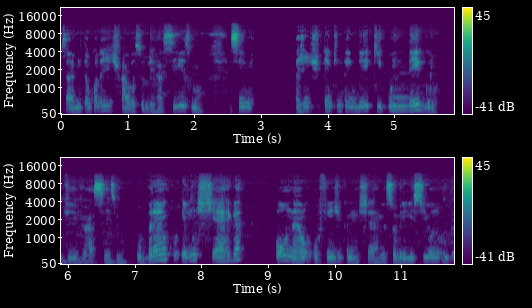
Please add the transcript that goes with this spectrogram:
sabe? Então, quando a gente fala sobre racismo, assim, a gente tem que entender que o negro vive o racismo. O branco, ele enxerga ou não, ou finge que não enxerga sobre isso. E o,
